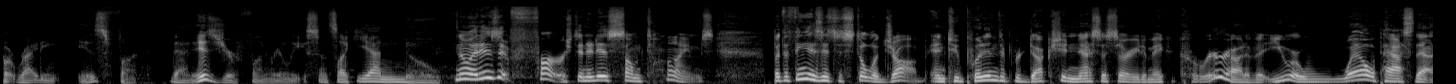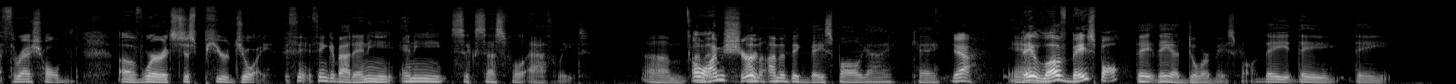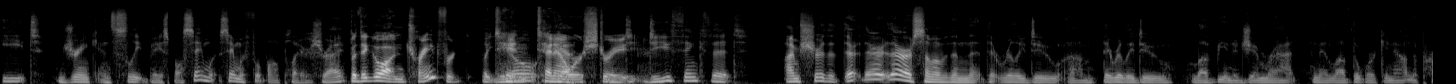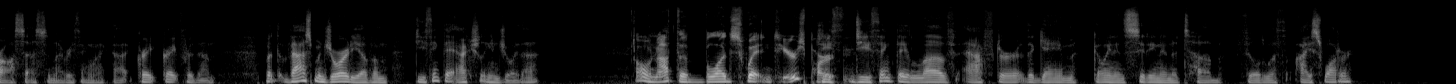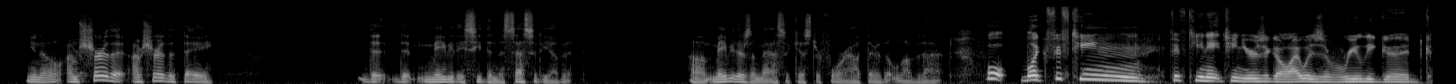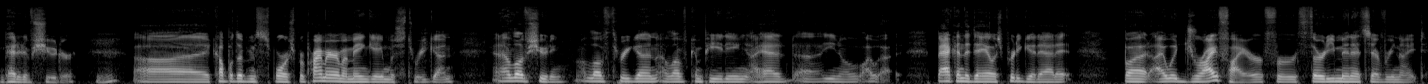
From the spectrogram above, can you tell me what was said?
but writing is fun. That is your fun release." And it's like, yeah, no. No, it is at first, and it is sometimes. But the thing is, it's still a job. And to put in the production necessary to make a career out of it, you are well past that threshold of where it's just pure joy. Th- think about any any successful athlete. Um, Oh, a- I'm sure. I'm, I'm a big baseball guy. Okay, Yeah. they love baseball. They they adore baseball. They they they eat, drink, and sleep baseball. Same with, same with football players, right? But they go out and train for But 10, you know, 10 yeah. hours straight. Do, do you think that? I'm sure that there there there are some of them that that really do. Um, they really do love being a gym rat, and they love the working out and the process and everything like that. Great, great for them. But the vast majority of them, do you think they actually enjoy that? oh, not the blood, sweat, and tears Do you, part. do you think they love after the game going and sitting in a tub filled with ice water? You know, I'm sure that I'm sure that they that that maybe they see the necessity of it. Um, maybe there's a masochist or four out there that love that. Well, like 15, 15, 18 years ago, I was a really good competitive shooter. Uh, a couple different sports, but primarily my main game was three gun, and I love shooting. I love three gun. I love competing. I had, uh, you know, I, back in the day, I was pretty good at it. but I would dry fire for 30 minutes every night.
